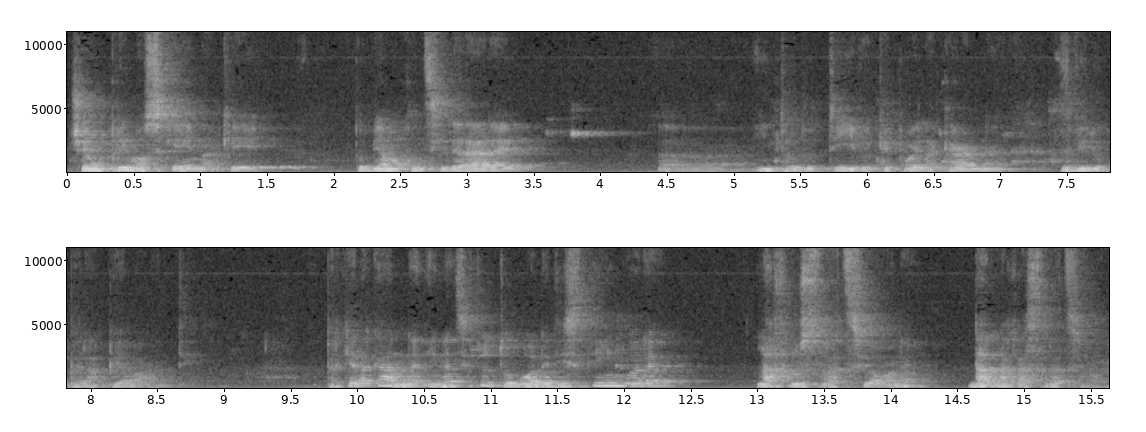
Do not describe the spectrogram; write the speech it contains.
C'è un primo schema che dobbiamo considerare uh, introduttivo che poi Lacan svilupperà più avanti. Perché Lacan innanzitutto vuole distinguere la frustrazione dalla castrazione,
